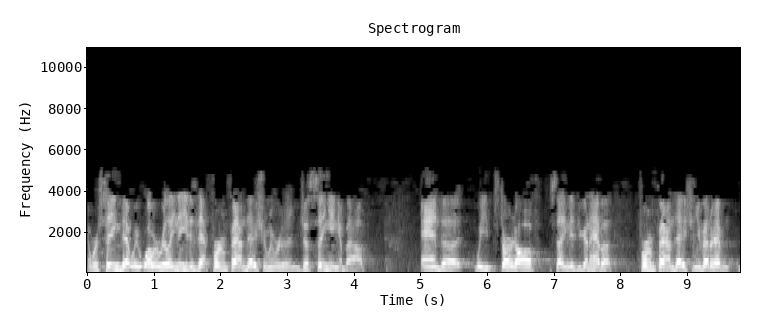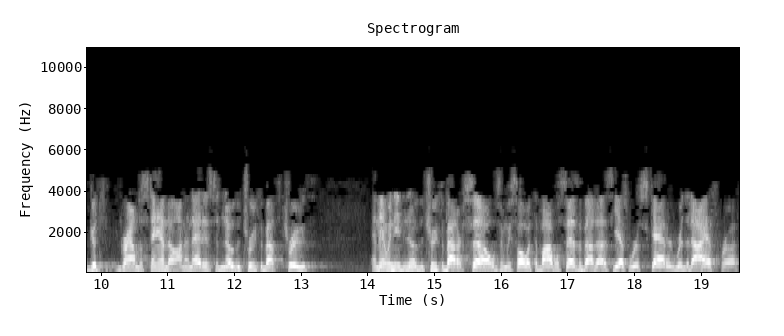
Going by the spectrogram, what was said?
And we're seeing that we, what we really need is that firm foundation we were just singing about. And uh, we started off saying that if you're going to have a firm foundation, you better have good ground to stand on, and that is to know the truth about the truth. And then we need to know the truth about ourselves, and we saw what the Bible says about us. Yes, we're scattered, we're the diaspora,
